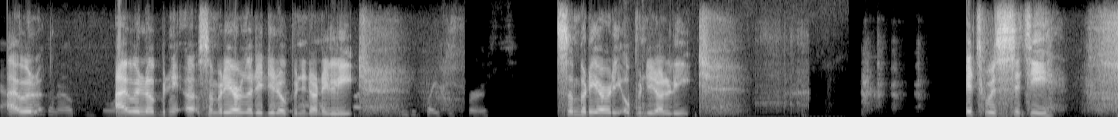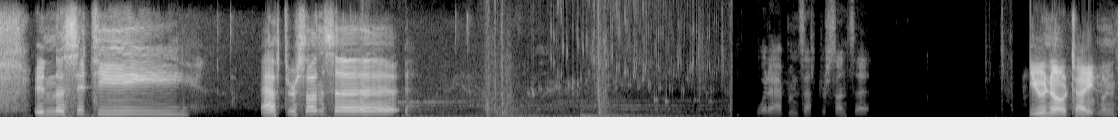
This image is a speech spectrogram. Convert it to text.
Yeah, I I'm would- not gonna open the door. I will open it. Uh, somebody already did open it on Elite. I get into places first. Somebody already opened it on Elite. It was City. In the city. After sunset. What happens after sunset? You know, Titan.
